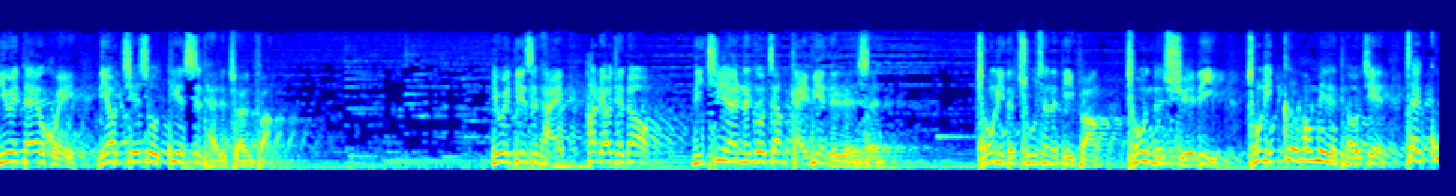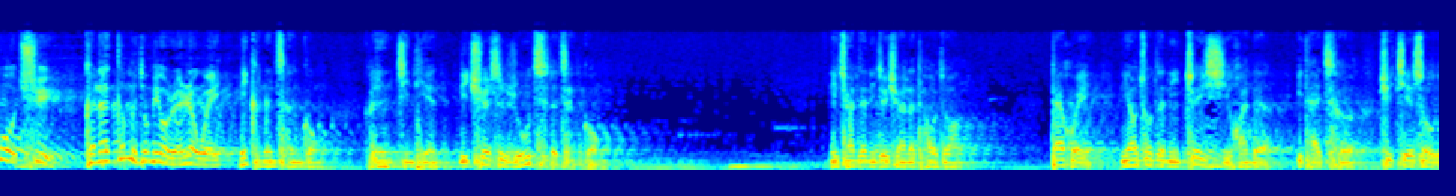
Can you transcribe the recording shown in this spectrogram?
因为待会你要接受电视台的专访。因为电视台他了解到你竟然能够这样改变你的人生，从你的出生的地方，从你的学历，从你各方面的条件，在过去可能根本就没有人认为你可能成功，可是今天你却是如此的成功。你穿着你最喜欢的套装，待会你要坐着你最喜欢的一台车去接受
